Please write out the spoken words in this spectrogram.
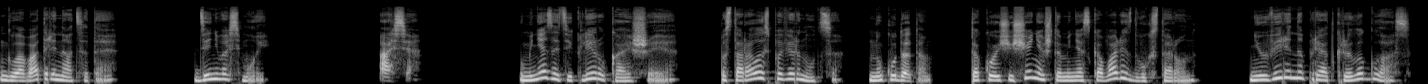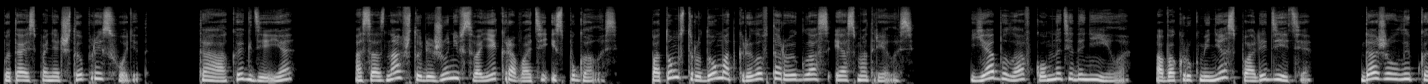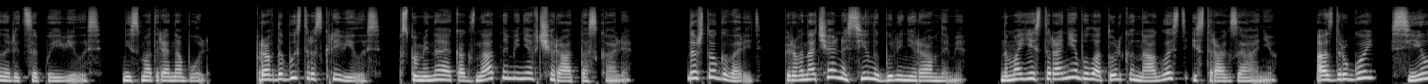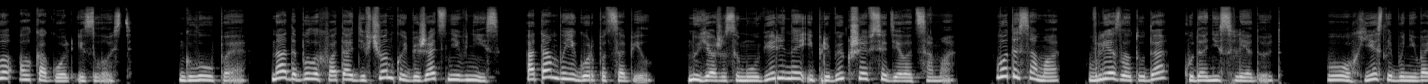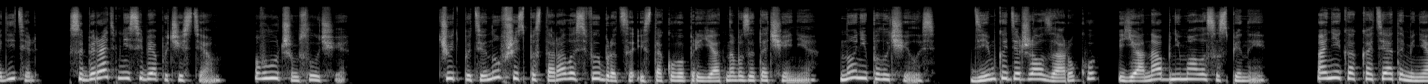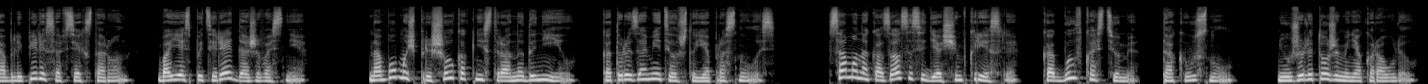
Глава 13. День восьмой. Ася. У меня затекли рука и шея. Постаралась повернуться. Ну куда там? Такое ощущение, что меня сковали с двух сторон. Неуверенно приоткрыла глаз, пытаясь понять, что происходит. Так, и где я? Осознав, что лежу не в своей кровати, испугалась. Потом с трудом открыла второй глаз и осмотрелась. Я была в комнате Даниила, а вокруг меня спали дети. Даже улыбка на лице появилась несмотря на боль. Правда, быстро скривилась, вспоминая, как знатно меня вчера оттаскали. Да что говорить, первоначально силы были неравными. На моей стороне была только наглость и страх за Аню, а с другой – сила, алкоголь и злость. Глупая. Надо было хватать девчонку и бежать с ней вниз, а там бы Егор подсобил. Но я же самоуверенная и привыкшая все делать сама. Вот и сама влезла туда, куда не следует. Ох, если бы не водитель, собирать мне себя по частям. В лучшем случае. Чуть потянувшись, постаралась выбраться из такого приятного заточения, но не получилось. Димка держал за руку, Яна обнимала со спины. Они, как котята, меня облепили со всех сторон, боясь потерять даже во сне. На помощь пришел, как ни странно, Даниил, который заметил, что я проснулась. Сам он оказался сидящим в кресле, как был в костюме, так и уснул. Неужели тоже меня караулил?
